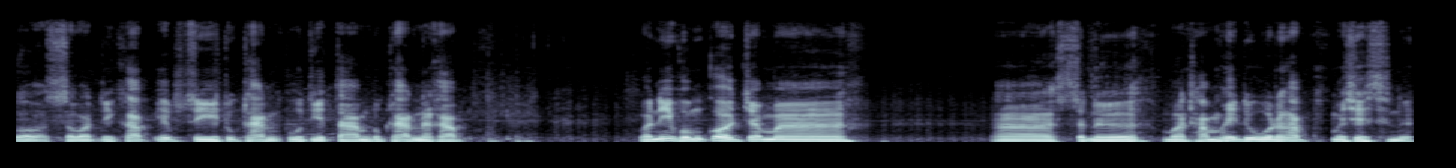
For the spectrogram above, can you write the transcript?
ก็สวัสดีครับ FC ทุกท่านผู้ติดตามทุกท่านนะครับ วันนี้ผมก็จะมาาเสนอมาทำให้ดูนะครับ ไม่ใช่เสนอ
